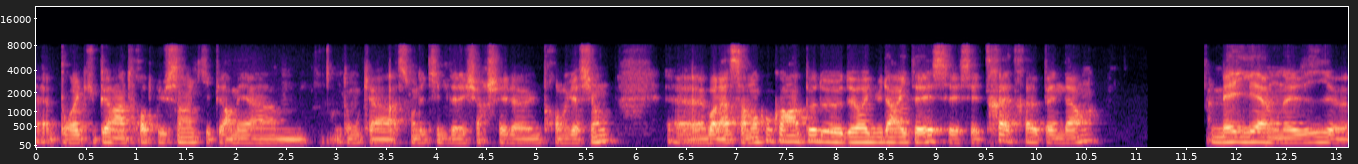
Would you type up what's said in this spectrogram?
euh, pour récupérer un 3 plus 1 qui permet à, donc à son équipe d'aller chercher une prolongation. Euh, voilà, ça manque encore un peu de, régularité. C'est très, très up and down. Mais il est, à mon avis, euh,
